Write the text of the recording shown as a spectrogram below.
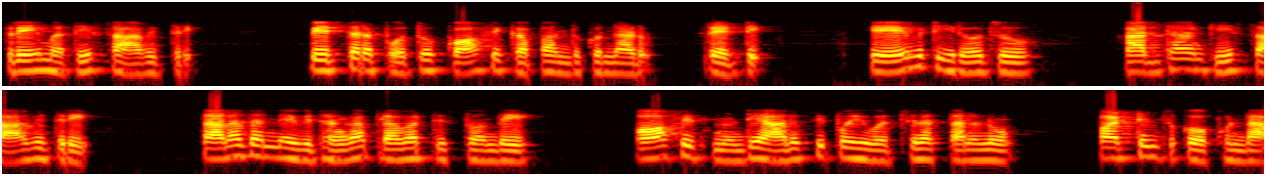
శ్రీమతి సావిత్రి. బిత్తరపోతూ కాఫీ కప్ అందుకున్నాడు రెడ్డి. ఏమిటి ఈరోజు అర్ధాంకి సావిత్రి. తలదన్నే విధంగా ప్రవర్తిస్తోంది. ఆఫీస్ నుండి అలసిపోయి వచ్చిన తనను పట్టించుకోకుండా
